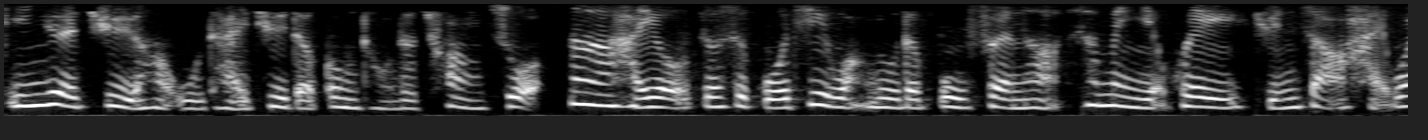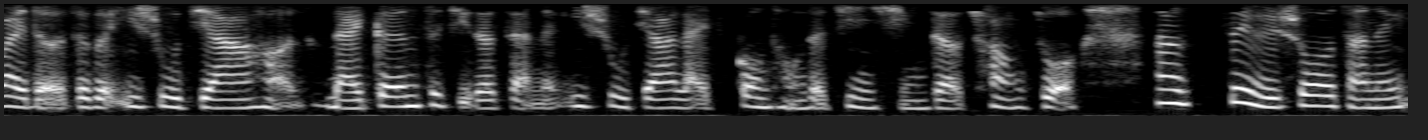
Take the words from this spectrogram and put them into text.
音乐剧哈舞台剧的共同的创作。那还有就是国际。网络的部分哈，他们也会寻找海外的这个艺术家哈，来跟自己的展能艺术家来共同的进行型的创作。那至于说展能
